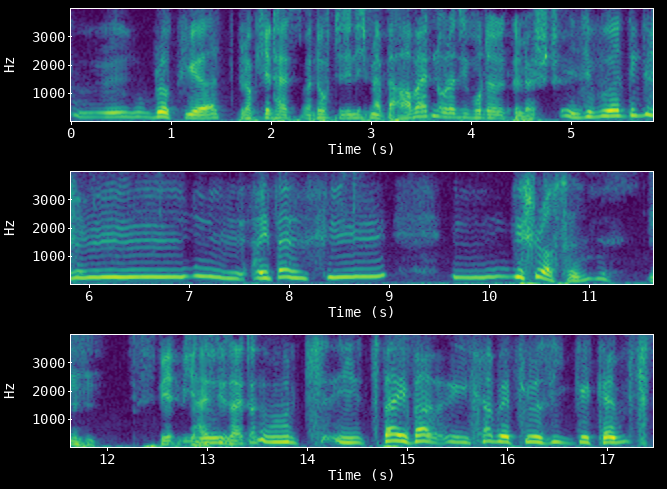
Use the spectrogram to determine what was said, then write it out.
äh, blockiert. Blockiert heißt, man durfte sie nicht mehr bearbeiten oder sie wurde gelöscht? Sie wurde einfach äh, geschlossen. Mhm. Wie, wie heißt die Seite? Und zwei war, ich habe für sie gekämpft,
